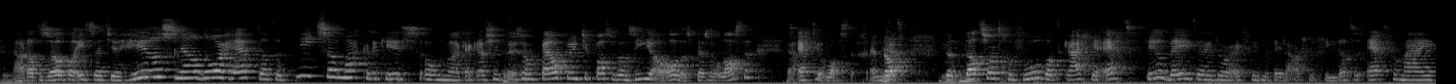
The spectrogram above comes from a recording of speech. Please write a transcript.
Mhm. Nou, dat is ook wel iets dat je heel snel door hebt dat het niet zo makkelijk is om... kijk, als je zo'n pijlpuntje past, dan zie je al, oh, dat is best wel lastig. Het is echt heel lastig. En dat... Dat, dat soort gevoel, dat krijg je echt veel beter door experimentele archeologie. Dat is echt voor mij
